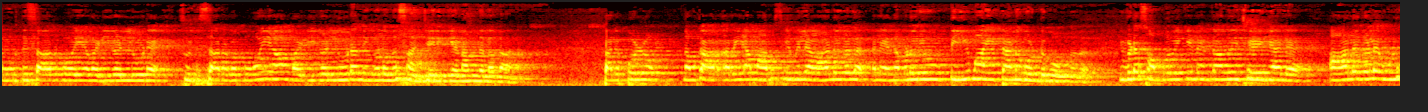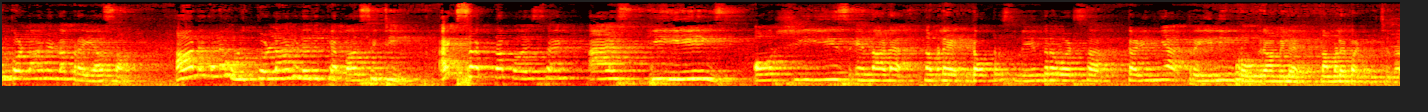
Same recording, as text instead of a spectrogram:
പൂർത്തി സാർ പോയ വഴികളിലൂടെ സുജിത് സാറൊക്കെ പോയ ആ വഴികളിലൂടെ നിങ്ങളൊന്ന് സഞ്ചരിക്കണം എന്നുള്ളതാണ്. പലപ്പോഴും നമുക്ക് അറിയാം ആർ സി എമ്മിലെ ആളുകൾ അല്ലെ നമ്മളൊരു ടീമായിട്ടാണ് കൊണ്ടുപോകുന്നത്. ഇവിടെ സംഭവിക്കുന്നത് എന്താണെന്ന് വെച്ച് കഴിഞ്ഞാൽ ആളുകളെ ഉൾക്കൊള്ളാനുള്ള പ്രയാസം. ആളുകളെ ഉൾക്കൊള്ളാനുള്ള ഒരു capacity accept person as he is or she is എന്നാണ് നമ്മളെ ഡോക്ടർ സുരേന്ദ്ര വേർഡ് കഴിഞ്ഞ ട്രെയിനിങ് പ്രോഗ്രാമിൽ നമ്മളെ പഠിപ്പിച്ചത്.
